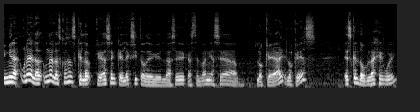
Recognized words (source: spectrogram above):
y mira, una de, la- una de las cosas que, lo- que hacen que el éxito de la serie de Castlevania sea lo que hay, lo que es, es que el doblaje, güey,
